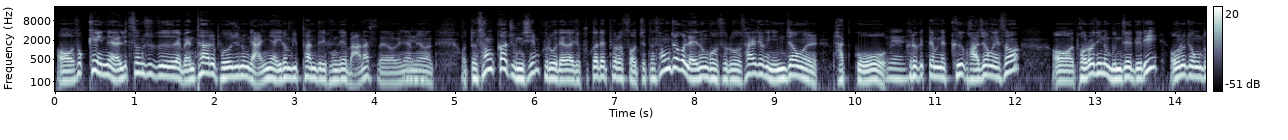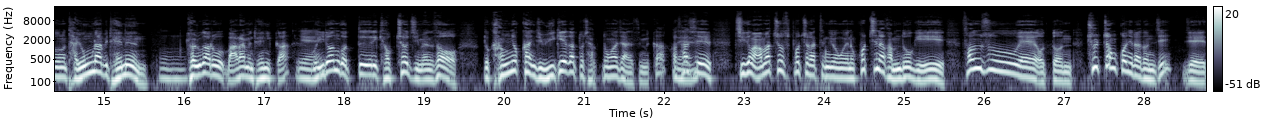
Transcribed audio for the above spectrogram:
어, 속해 있는 엘리트 선수들의 멘탈을 보여주는 게 아니냐 이런 비판들이 굉장히 많았어요. 왜냐하면 네. 어떤 성과 중심 그리고 내가 이제 국가대표로서 어쨌든 성적을 내는 것으로 사회적인 인정을 받고 네. 그렇기 때문에 그 과정에서 어, 벌어지는 문제들이 어느 정도는 다 용납이 되는 음. 결과로 말하면 되니까 예. 뭐 이런 것들이 겹쳐지면서 또 강력한 이제 위계가 또 작동하지 않습니까? 그러니까 네. 사실 지금 아마추어 스포츠 같은 경우에는 코치나 감독이 선수의 어떤 출전권이라든지 이제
